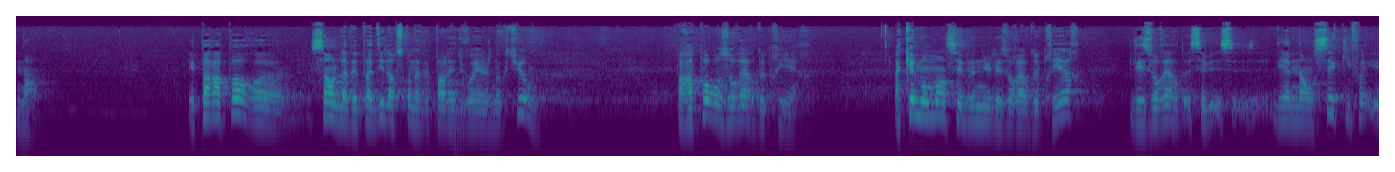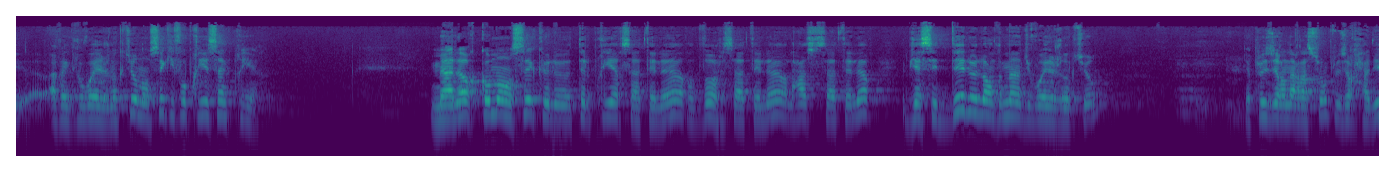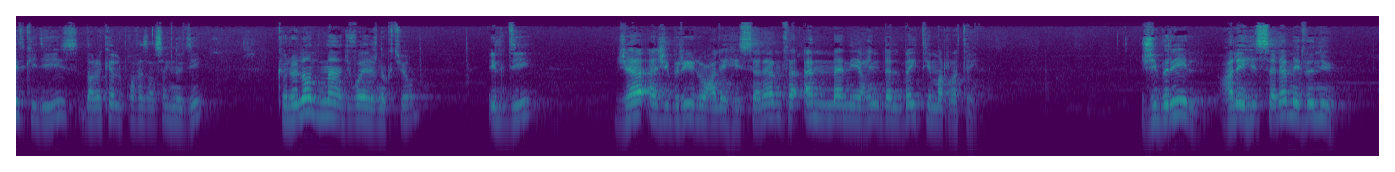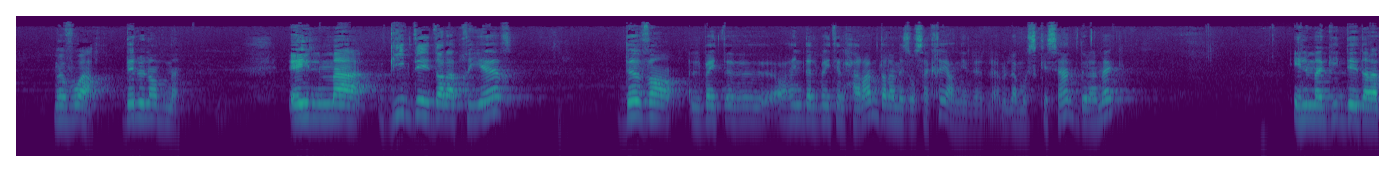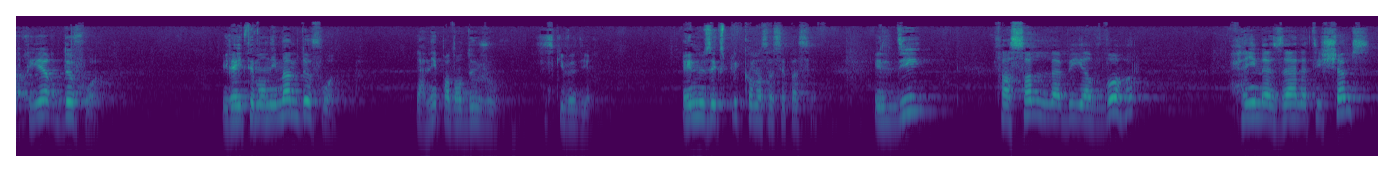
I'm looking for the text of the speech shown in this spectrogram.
Non. Et par rapport, euh, ça on ne l'avait pas dit lorsqu'on avait parlé du voyage nocturne, par rapport aux horaires de prière. À quel moment c'est venu les horaires de prière? Les horaires de, on avec le voyage nocturne, on sait qu'il faut prier cinq prières. Mais alors, comment on sait que le, telle prière c'est à telle heure, Dhuhr c'est à telle heure, l'Asr c'est à telle heure Eh bien, c'est dès le lendemain du voyage nocturne. Il y a plusieurs narrations, plusieurs hadiths qui disent, dans lesquels le professeur Sam nous dit, que le lendemain du voyage nocturne, il dit جاء جبريل عليه السلام فأمني عند البيت مرتين Jibril alayhi salam est venu me voir dès le lendemain. Et il m'a guidé dans la prière devant le Bayt euh, al-Haram, dans la maison sacrée, la, mosquée sainte de la Mecque. Il m'a guidé dans la prière deux fois. Il a été mon imam deux fois. pendant deux jours. C'est ce qu'il veut dire. Et il nous explique comment ça s'est passé. Il dit فصلى بي الظهر حين زالت الشمس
